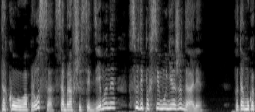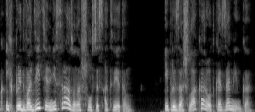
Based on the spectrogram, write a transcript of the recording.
Такого вопроса собравшиеся демоны, судя по всему, не ожидали, потому как их предводитель не сразу нашелся с ответом и произошла короткая заминка.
